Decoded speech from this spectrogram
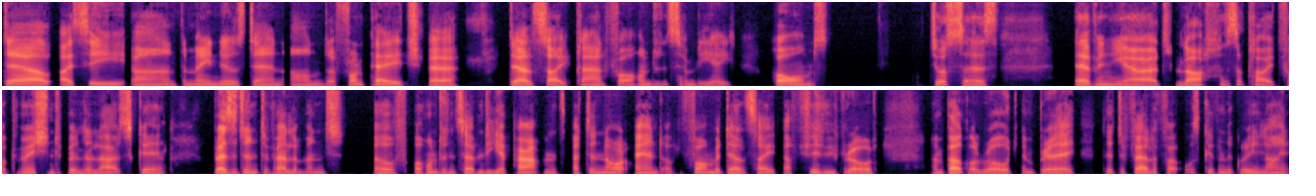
Dell, I see on the main news then on the front page, uh, Dell site plan for 178 homes. Just says Evan Yard lot has applied for permission to build a large scale resident development of 170 apartments at the north end of the former Dell site at Fife Road and Boghall Road in Bray. The developer was given the green line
